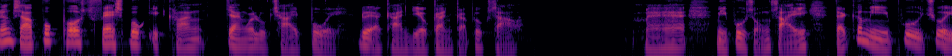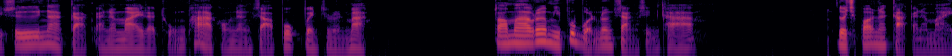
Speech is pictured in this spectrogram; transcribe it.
นางสาวปุ๊กโพสต์ Facebook อีกครั้ง แจ้งว่าลูกชายป่วยด้วยอาการเดียวกันกับลูกสาว แม้มีผู้สงสัย แต่ก็มีผู้ช่วยซื้อหน้ากากอนามัยและถุงผ้าของนางสาวปุ๊กเป็นจำนวนมาก ต่อมาเริ่มมีผู้บ่นเรื่องสั่งสินค้า โดยเฉพาะหน้ากากอนามัย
